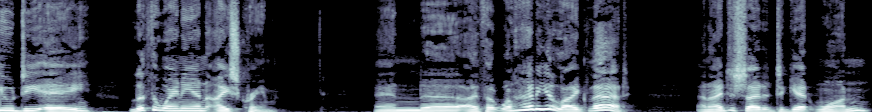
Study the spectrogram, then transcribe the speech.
U D A Lithuanian ice cream. And uh, I thought, well, how do you like that? And I decided to get one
